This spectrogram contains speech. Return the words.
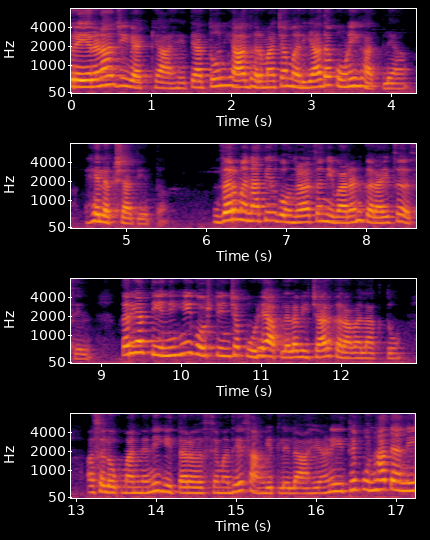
प्रेरणा जी व्याख्या आहे त्यातून ह्या धर्माच्या मर्यादा कोणी घातल्या हे लक्षात येतं. जर मनातील गोंधळाचं निवारण करायचं असेल तर या तिन्ही गोष्टींच्या पुढे आपल्याला विचार करावा लागतो असं लोकमान्यांनी गीता रहस्यमध्ये सांगितलेलं आहे. आणि इथे पुन्हा त्यांनी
